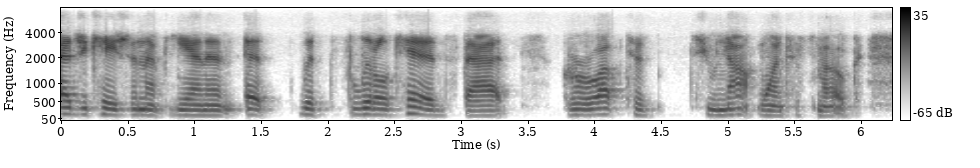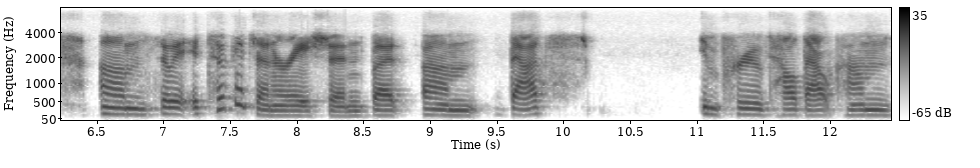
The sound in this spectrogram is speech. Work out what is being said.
education that began at, at, with little kids that grew up to to not want to smoke. Um, so it, it, took a generation, but um, that's improved health outcomes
